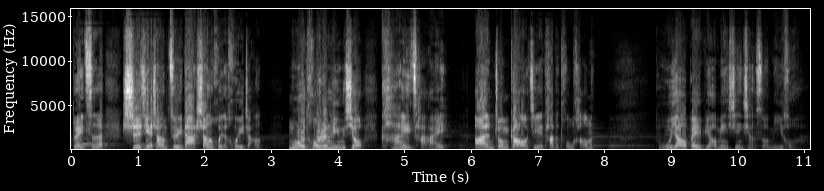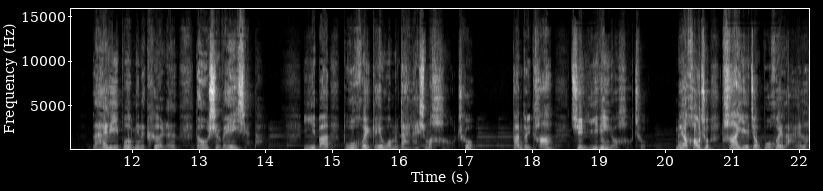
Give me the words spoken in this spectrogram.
对此，世界上最大商会的会长。墨托人领袖开采暗中告诫他的同行们：不要被表面现象所迷惑，来历不明的客人都是危险的，一般不会给我们带来什么好处，但对他却一定有好处，没有好处，他也就不会来了。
